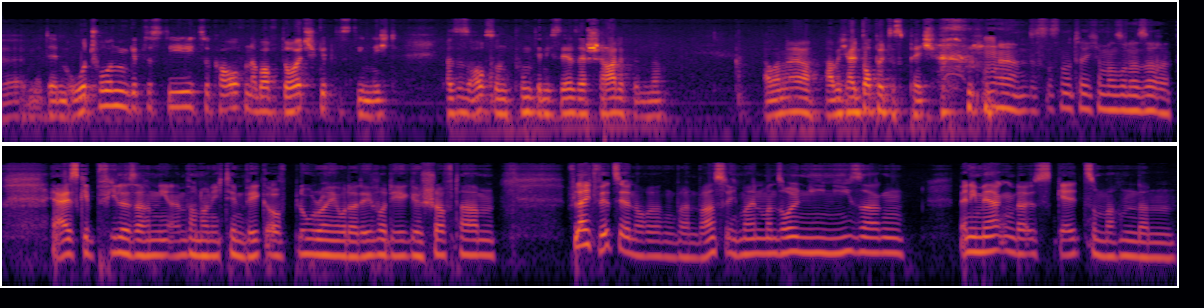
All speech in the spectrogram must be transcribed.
äh, mit dem O-Ton gibt es die zu kaufen, aber auf Deutsch gibt es die nicht. Das ist auch so ein Punkt, den ich sehr, sehr schade finde. Aber naja, habe ich halt doppeltes Pech. ja, das ist natürlich immer so eine Sache. Ja, es gibt viele Sachen, die einfach noch nicht den Weg auf Blu-ray oder DVD geschafft haben. Vielleicht wird's ja noch irgendwann was. Ich meine, man soll nie, nie sagen, wenn die merken, da ist Geld zu machen, dann,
